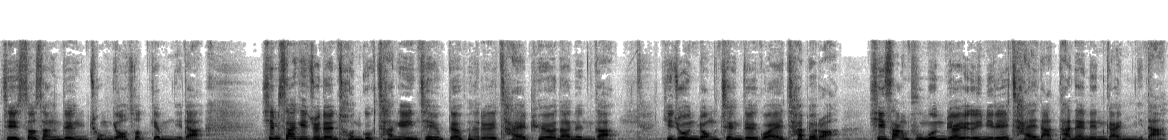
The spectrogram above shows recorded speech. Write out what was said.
질서상 등 총 6개입니다. 심사 기준은 전국 장애인 체육대회를 잘 표현하는가, 기존 명칭들과의 차별화, 시상 부문별 의미를 잘 나타내는가입니다.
